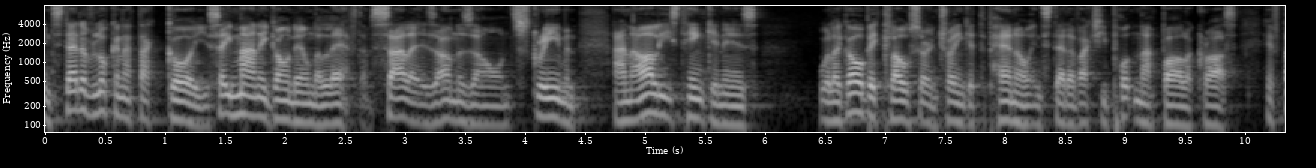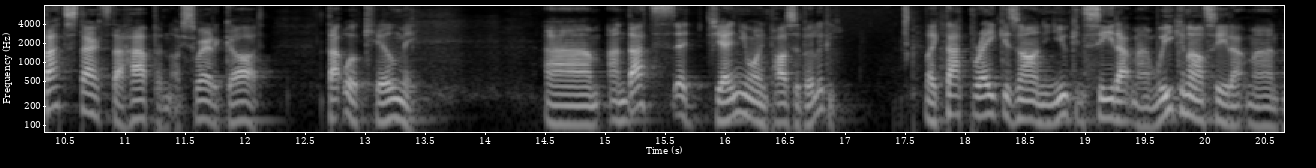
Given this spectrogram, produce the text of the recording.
instead of looking at that guy, you say Mané going down the left and Salah is on his own screaming, and all he's thinking is, will I go a bit closer and try and get the pen out instead of actually putting that ball across? If that starts to happen, I swear to God, that will kill me. Um, and that's a genuine possibility. Like that break is on, and you can see that man. We can all see that man.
